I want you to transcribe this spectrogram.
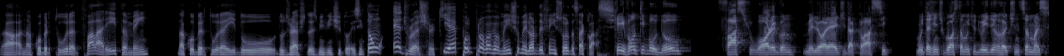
ah, na cobertura. Falarei também na cobertura aí do, do draft 2022. Então, Ed Rusher, que é por, provavelmente o melhor defensor dessa classe. Kayvon Thibodeau, fácil, Oregon, melhor edge da classe. Muita gente gosta muito do Aiden Hutchinson, mas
